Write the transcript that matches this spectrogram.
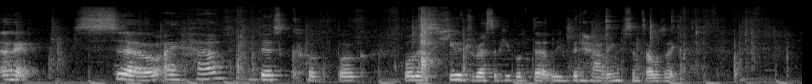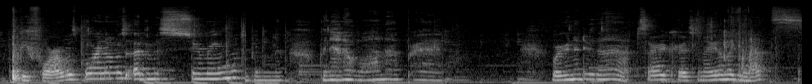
Okay, so I have this cookbook, well this huge recipe book that we've been having since I was like, before I was born I was, I'm assuming. Banana, banana walnut bread. We're gonna do that. Sorry Chris, I know you don't like nuts,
